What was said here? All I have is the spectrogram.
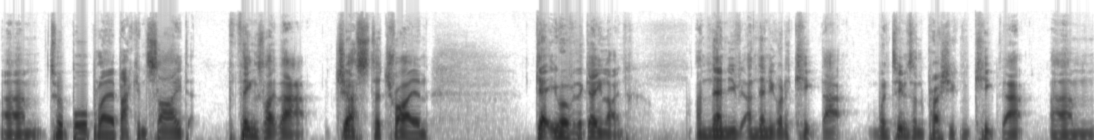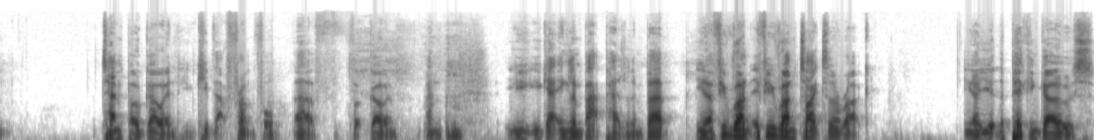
um, to a ball player back inside, things like that, just to try and get you over the gain line. And then you and then you've got to keep that when teams under pressure. You can keep that um, tempo going. You can keep that front foot uh, foot going, and you, you get England backpedaling. But you know if you run if you run tight to the ruck, you know you, the pick and goes.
